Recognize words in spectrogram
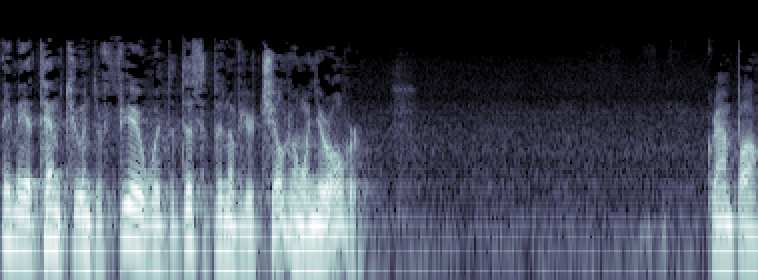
They may attempt to interfere with the discipline of your children when you're over. Grandpa,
